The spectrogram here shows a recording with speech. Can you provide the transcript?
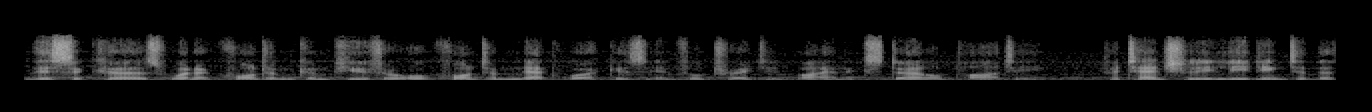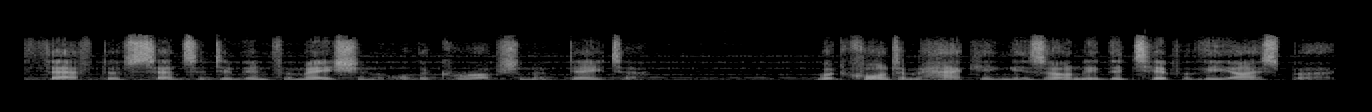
This occurs when a quantum computer or quantum network is infiltrated by an external party, potentially leading to the theft of sensitive information or the corruption of data. But quantum hacking is only the tip of the iceberg.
